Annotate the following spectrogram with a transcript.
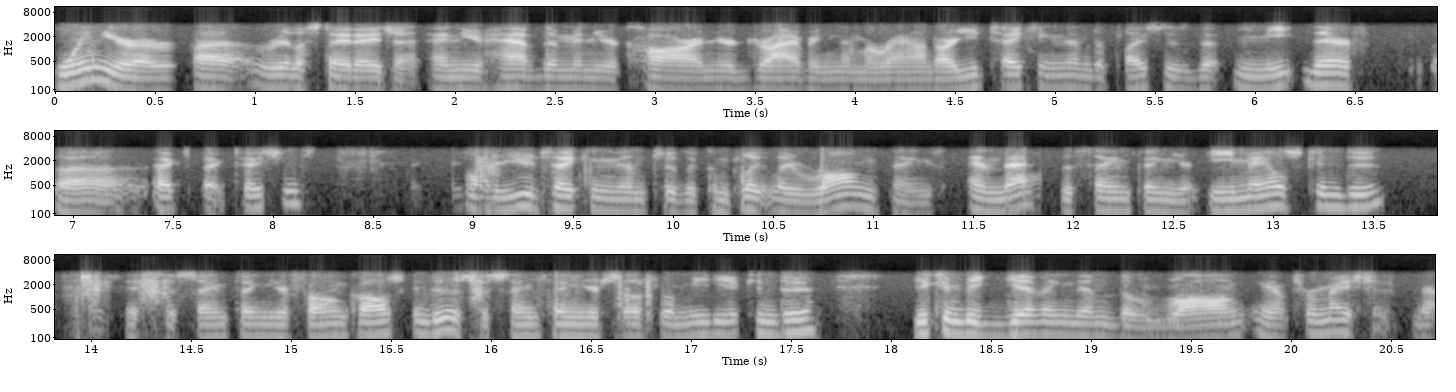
when you're a, a real estate agent and you have them in your car and you're driving them around. Are you taking them to places that meet their uh, expectations? are you taking them to the completely wrong things? And that's the same thing your emails can do. It's the same thing your phone calls can do. It's the same thing your social media can do. You can be giving them the wrong information. Now,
